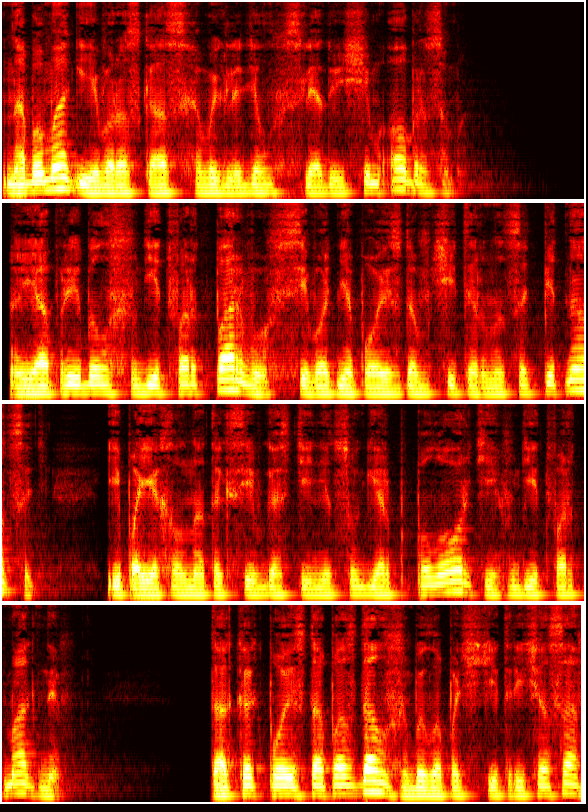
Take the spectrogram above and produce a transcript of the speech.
На бумаге его рассказ выглядел следующим образом. Я прибыл в Дитфорд-Парву сегодня поездом 14.15 и поехал на такси в гостиницу «Герб Полуорти» в Дитфорд-Магне. Так как поезд опоздал, было почти три часа,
